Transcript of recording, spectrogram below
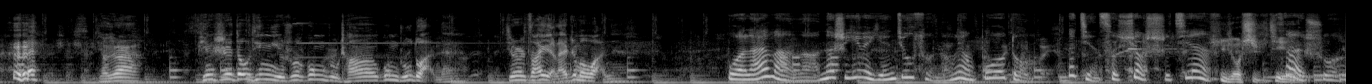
哎，小月儿，平时都听你说公主长公主短的，今儿咋也来这么晚呢？我来晚了，那是因为研究所能量波动，那检测需要时间。需要时间。再说了，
